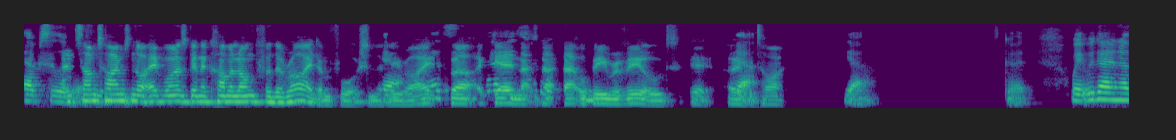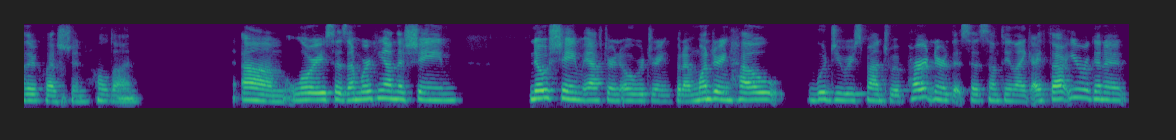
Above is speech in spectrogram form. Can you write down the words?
Absolutely. And sometimes not everyone's going to come along for the ride, unfortunately, yeah, right? But again, that, that, that, that will be revealed eh, over yeah. time. Yeah. It's good. Wait, we got another question. Hold on. Um, Lori says, I'm working on the shame, no shame after an overdrink, but I'm wondering how would you respond to a partner that says something like, I thought you were gonna,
